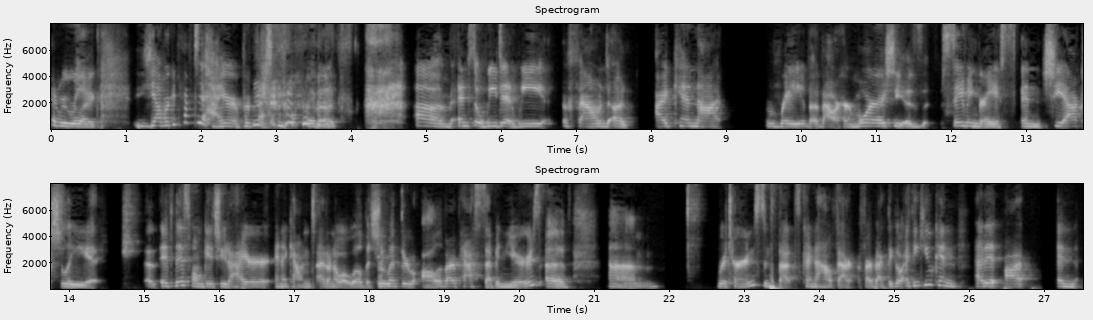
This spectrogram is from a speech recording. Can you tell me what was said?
and we were like, yeah, we're going to have to hire a professional for this. Um, and so we did. We found a I cannot rave about her more. She is saving grace. And she actually, if this won't get you to hire an accountant, I don't know what will, but she went through all of our past seven years of um, returns, since that's kind of how far, far, back they go. I think you can edit, uh, and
